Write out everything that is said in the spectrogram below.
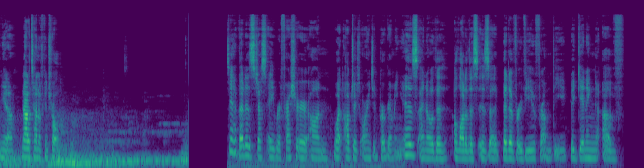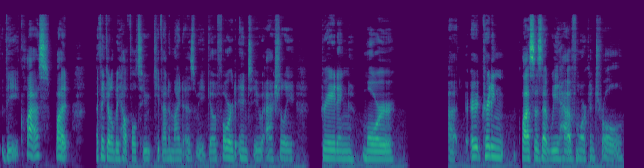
you know, not a ton of control. So yeah, that is just a refresher on what object-oriented programming is. I know that a lot of this is a bit of review from the beginning of the class, but I think it'll be helpful to keep that in mind as we go forward into actually creating more, uh, or er, creating classes that we have more control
